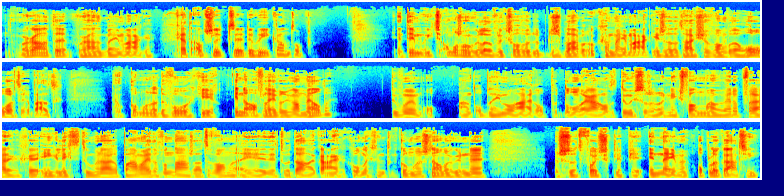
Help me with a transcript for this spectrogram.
Nou, we, gaan het, we gaan het meemaken. Gaat absoluut de goede kant op. En Tim, iets anders ongelooflijks wat we dus blijkbaar ook gaan meemaken... is dat het huisje van vrouw Holle wordt herbouwd. Nou konden we dat de vorige keer in de aflevering al melden. Toen we hem op, aan het opnemen waren op donderdagavond. Toen wisten we er nog niks van. Maar we werden op vrijdag eh, ingelicht toen we daar een paar meter vandaan zaten van... Hey, dit wordt dadelijk aangekondigd. En toen konden we snel nog een, een soort voice clipje innemen op locatie.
